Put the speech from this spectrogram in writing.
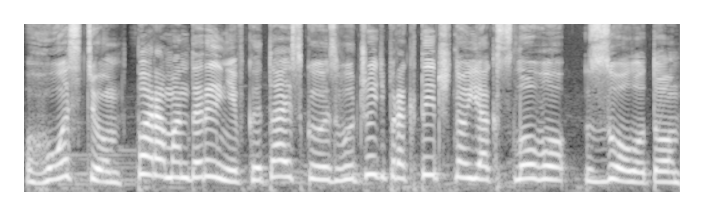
гостю. Пара мандаринів китайською звучить практично як слово золото.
